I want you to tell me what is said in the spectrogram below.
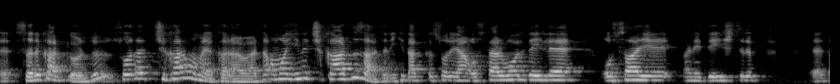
e, sarı kart gördü. Sonra çıkarmamaya karar verdi ama yine çıkardı zaten. iki dakika sonra yani Osterwolde ile Osayi hani değiştirip evet,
